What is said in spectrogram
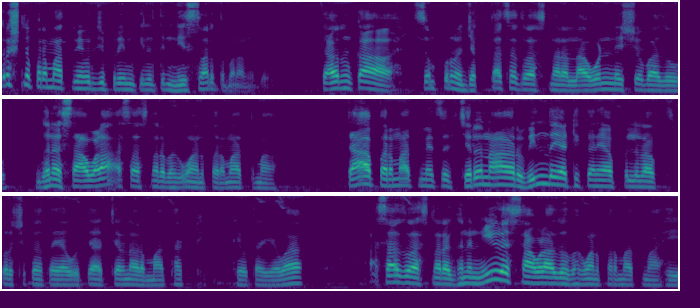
कृष्ण परमात्मेवर जे प्रेम केले ते निस्वार्थपणानं केलं कारण का? संपूर्ण जगताचा जो असणारा लावण्यशोबा जो घन सावळा असा असणारा भगवान परमात्मा त्या परमात्म्याचं चरणार विंद या ठिकाणी आपल्याला स्पर्श करता यावं त्या चरणावर माथा ठे ठेवता यावा. असा जो असणारा घन नीळ सावळा जो भगवान परमात्मा आहे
